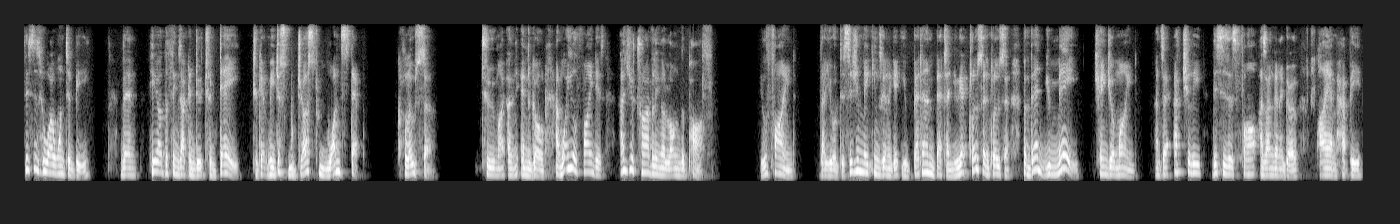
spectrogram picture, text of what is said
this is who i want to be then here are the things i can do today to get me just just one step closer to my end goal and what you'll find is as you're traveling along the path you'll find that your decision making is going to get you better and better and you get closer and closer. But then you may change your mind and say, actually, this is as far as I'm going to go. I am happy.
